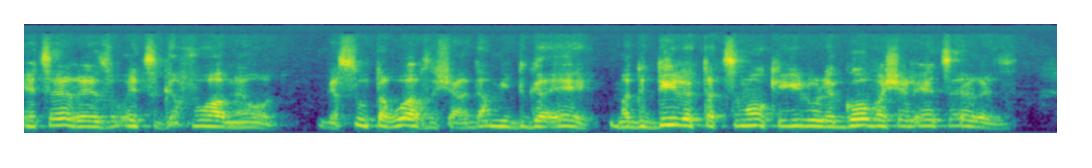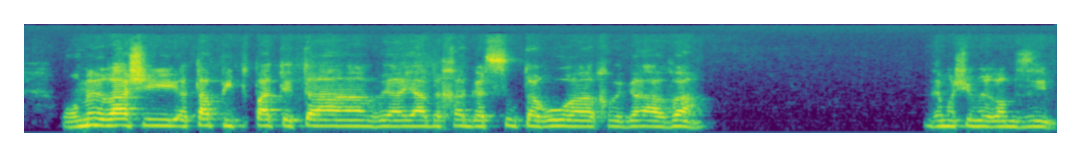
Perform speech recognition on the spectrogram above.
עץ ארז הוא עץ גבוה מאוד. גסות הרוח זה שהאדם מתגאה, מגדיל את עצמו כאילו לגובה של עץ ארז. אומר רש"י, אתה פטפטת והיה בך גסות הרוח וגאווה. זה מה שמרמזים.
